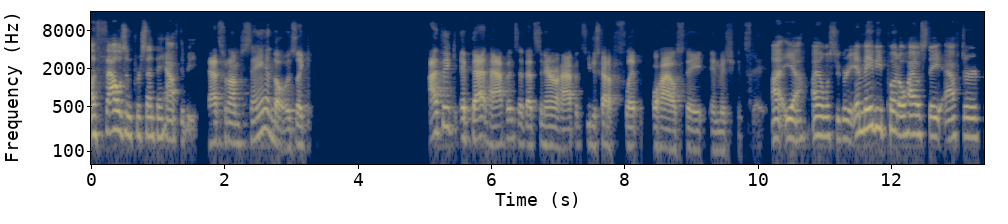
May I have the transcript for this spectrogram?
A thousand percent they have to be. That's what I'm saying though. Is like, I think if that happens, if that scenario happens, you just got to flip Ohio State and Michigan State. Uh, yeah, I almost agree. And maybe put Ohio State after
